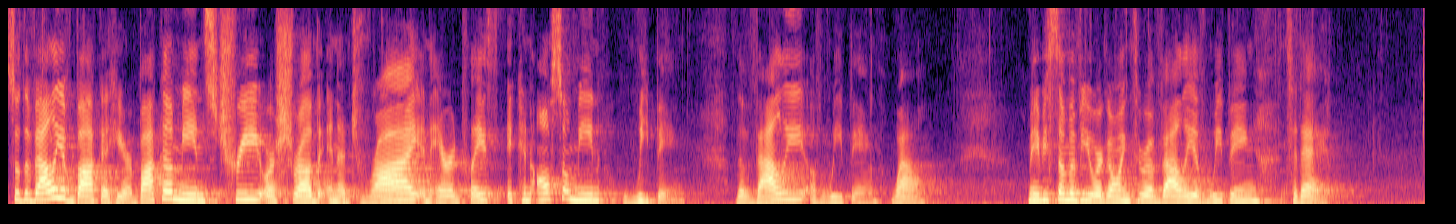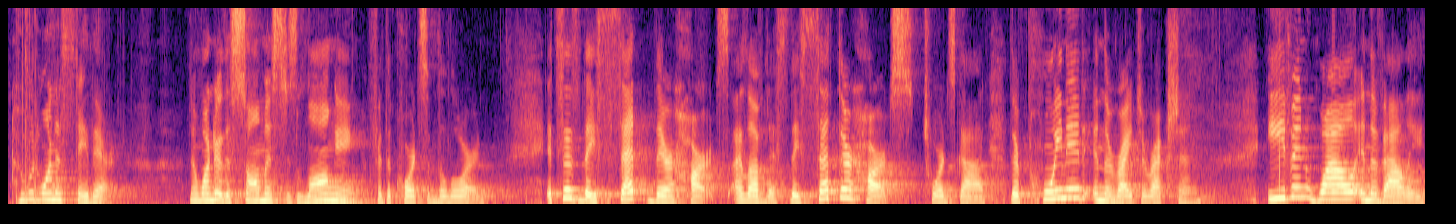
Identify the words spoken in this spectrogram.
So, the Valley of Baca here, Baca means tree or shrub in a dry and arid place. It can also mean weeping. The Valley of Weeping. Wow. Maybe some of you are going through a valley of weeping today. Who would want to stay there? No wonder the psalmist is longing for the courts of the Lord. It says they set their hearts. I love this. They set their hearts towards God. They're pointed in the right direction. Even while in the valley,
